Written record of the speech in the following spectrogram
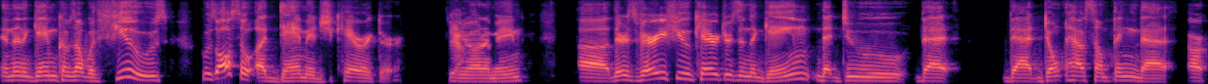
and then the game comes out with Fuse, who's also a damaged character. Yeah. You know what I mean? Uh, there's very few characters in the game that do that that don't have something that are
